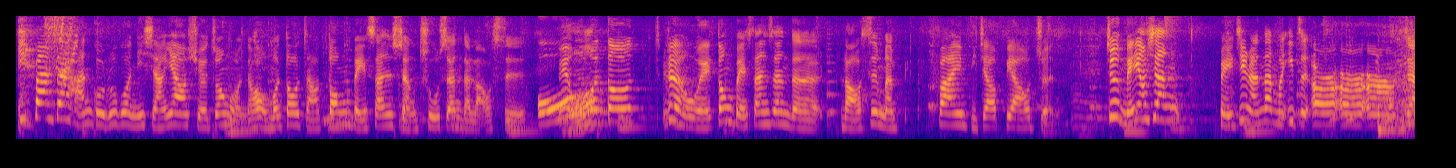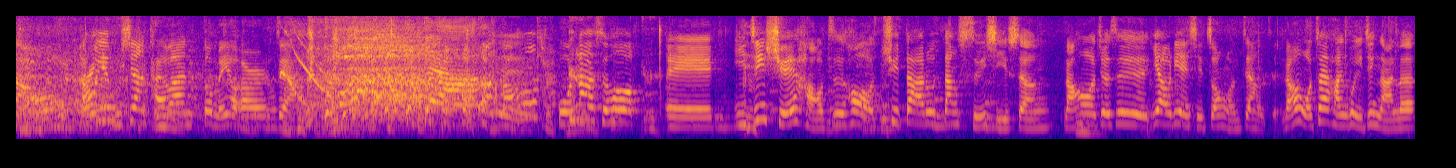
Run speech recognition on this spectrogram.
一般在韩国，如果你想要学中文的话，我们都找东北三省出身的老师，因为我们都认为东北三省的老师们发音比较标准，就没有像。北京人那么一直呃呃呃这样，然后也不像台湾都没有呃这样。对啊。然后我那时候诶已经学好之后去大陆当实习生，然后就是要练习中文这样子。然后我在韩国已经拿了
